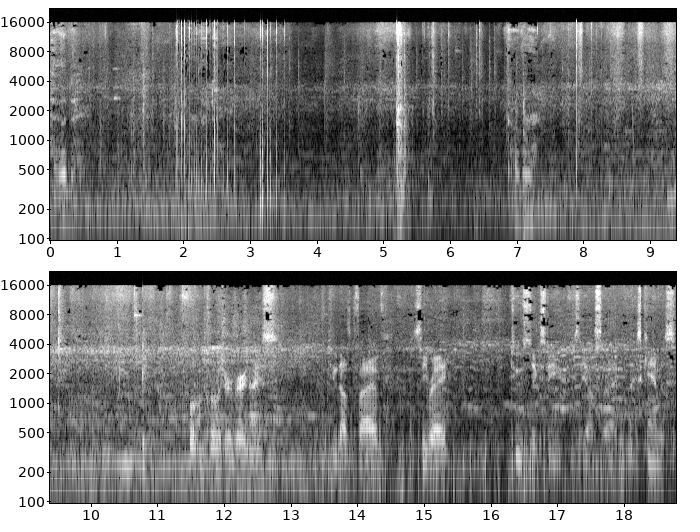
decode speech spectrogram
Head. Cover. Full enclosure, very nice. 2005 Sea Ray 260. See outside, nice canvas.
